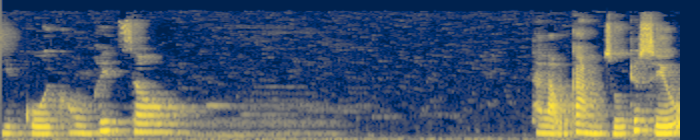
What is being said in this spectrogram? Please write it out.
Nhịp cuối cùng hít sâu. Thả lỏng cầm xuống chút xíu.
